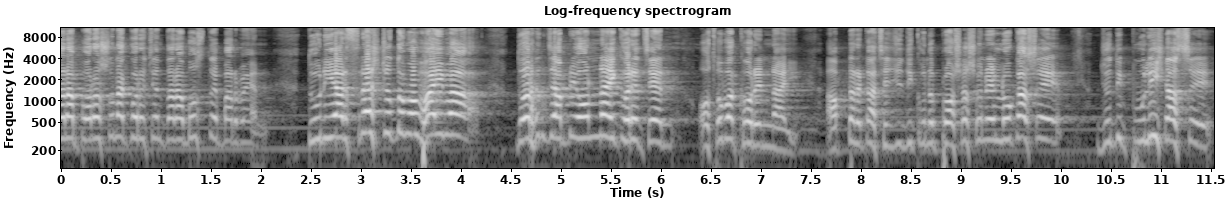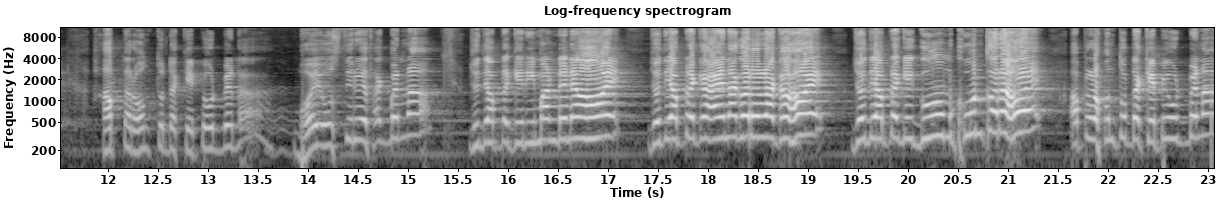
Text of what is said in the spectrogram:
যারা পড়াশোনা করেছেন তারা বুঝতে পারবেন। দুনিয়ার শ্রেষ্ঠতম ভাইবা ধরেন যে আপনি অন্যায় করেছেন অথবা করেন নাই, আপনার কাছে যদি কোনো প্রশাসনের লোক আসে, যদি পুলিশ আসে, আপনার অন্তরটা কেঁপে উঠবে না, ভয়ে অস্থির হয়ে থাকবেন না। যদি আপনাকে রিমান্ডে নেওয়া হয়, যদি আপনাকে আয়নাগরে রাখা হয়, যদি আপনাকে গুম খুন করা হয়, আপনার অন্তরটা কেঁপে উঠবে না।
